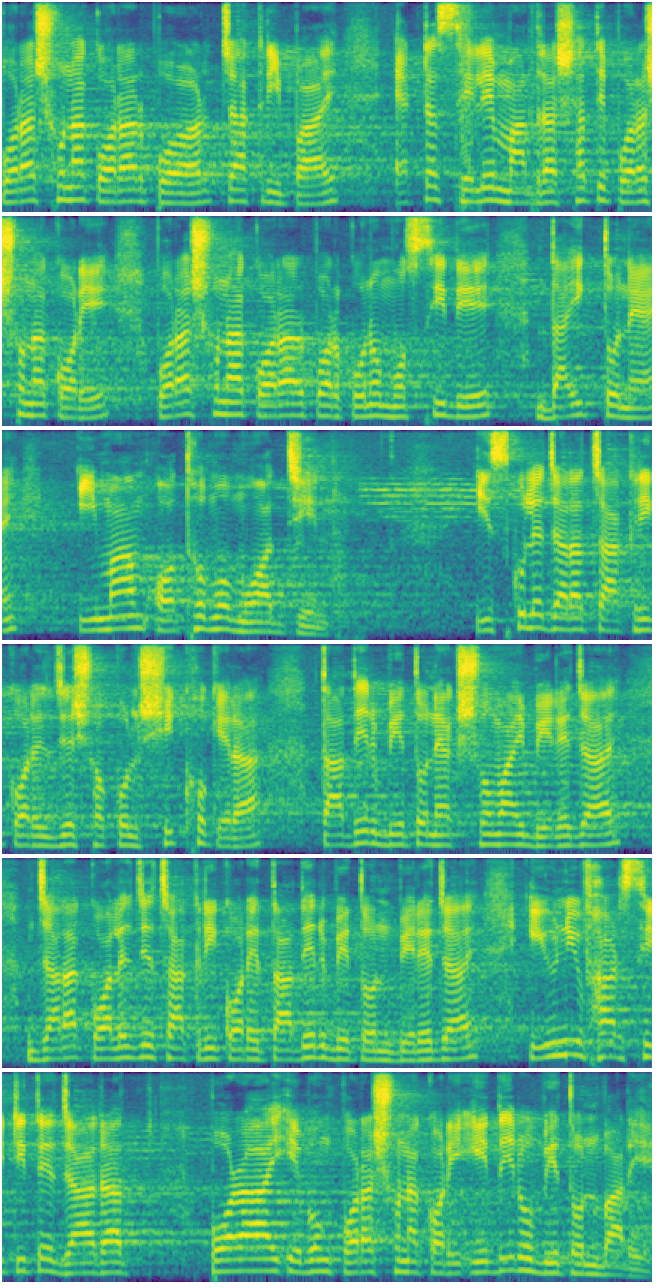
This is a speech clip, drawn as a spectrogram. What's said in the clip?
পড়াশোনা করার পর চাকরি পায়। একটা ছেলে মাদ্রাসাতে পড়াশোনা করে। পড়াশোনা করার পর কোনো মসজিদে দায়িত্ব নেয় ইমাম অথবা মোয়াজ্জিন। স্কুলে যারা চাকরি করে যে সকল শিক্ষকেরা, তাদের বেতন এক সময় বেড়ে যায়। যারা কলেজে চাকরি করে, তাদের বেতন বেড়ে যায়। ইউনিভার্সিটিতে যারা পড়ায় এবং পড়াশোনা করে, এদেরও বেতন বাড়ে।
